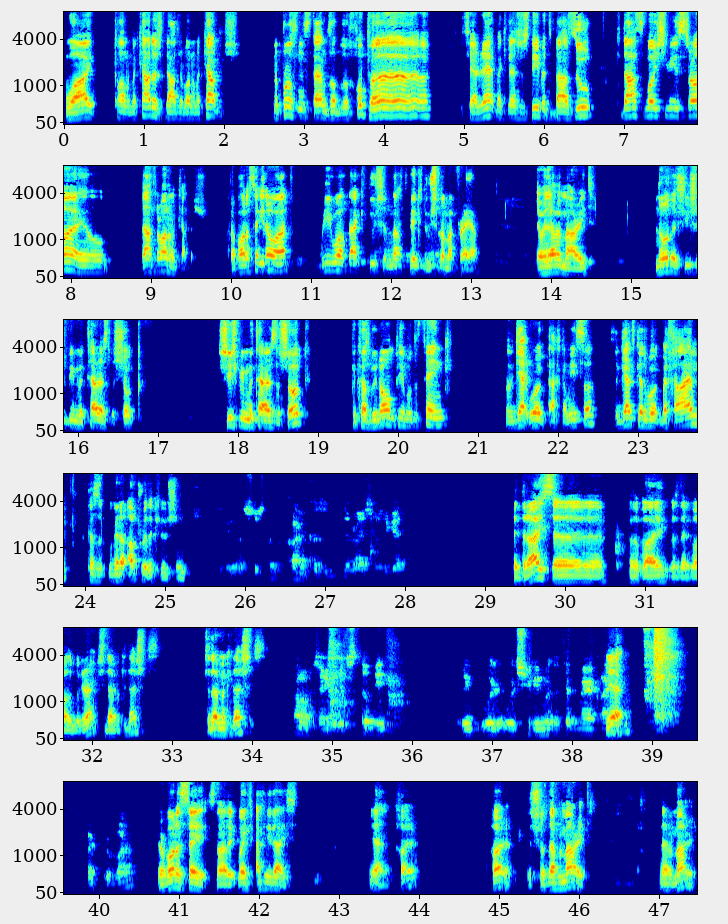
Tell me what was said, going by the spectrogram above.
Why? Call it mekadosh. That Rabbanon mekadosh. The person stands on the chuppah. He a "Red mekadosh stibet bazu kdas Moshe Yisrael." That's Rabbanon mekadosh. Rabbanon say, "You know what? We want that kedushin not to be a kedushin. They were never married. Know that she should be materis l'shuk. She should be materis l'shuk because we don't want people to think the get work achamisa. The get's going to work bechaim because we're going to uproot the kedushin. The drais, uh, why was that? Well, the should have a kedushes. Should have a kedushes. Oh, so it would still be. Would, would she be moved to America? Yeah. Rabbana say it's not. Wait, after he dies. Yeah, chayre, chayre. She's never married. Never married.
